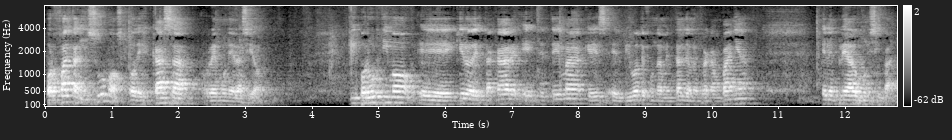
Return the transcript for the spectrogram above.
¿Por falta de insumos o de escasa remuneración? Y por último, eh, quiero destacar este tema que es el pivote fundamental de nuestra campaña, el empleado municipal.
